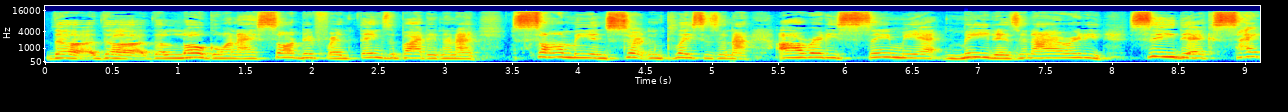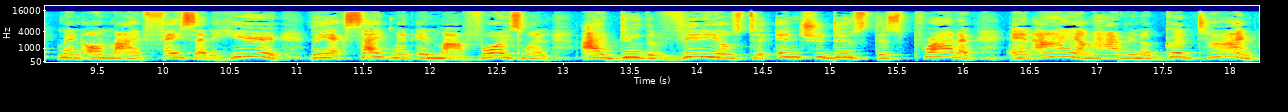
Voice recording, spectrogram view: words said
the, the, the logo and I saw different things about it and I saw me in certain places and I, I already see me at meetings and I already see the excitement on my face and hear the excitement in my voice when I do the video videos to introduce this product and I am having a good time.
